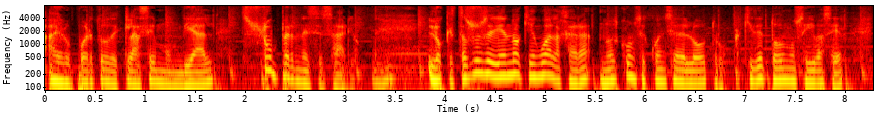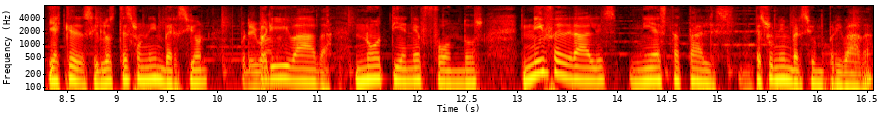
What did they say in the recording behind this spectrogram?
aeropuerto de clase mundial súper necesario. Lo que está sucediendo aquí en Guadalajara no es consecuencia de lo otro, aquí de todo no se iba a hacer y hay que decirlo, esta es una inversión privada, no tiene fondos ni federales ni estatales, es una inversión privada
